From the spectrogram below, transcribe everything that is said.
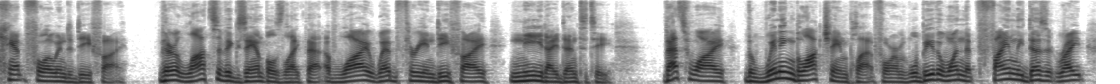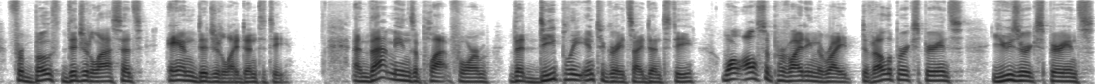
can't flow into DeFi. There are lots of examples like that of why Web3 and DeFi need identity. That's why the winning blockchain platform will be the one that finally does it right for both digital assets and digital identity. And that means a platform that deeply integrates identity while also providing the right developer experience, user experience,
